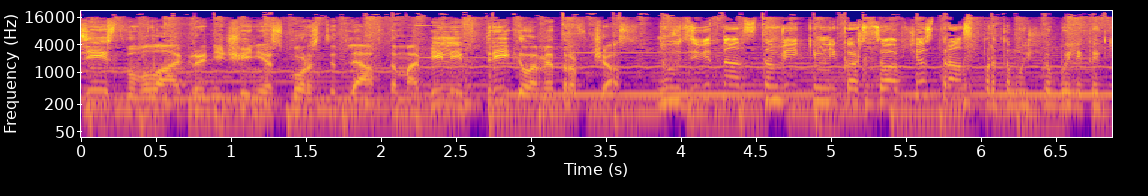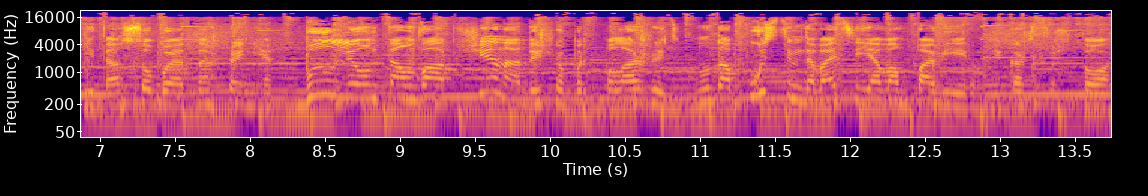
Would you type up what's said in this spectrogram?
действовало ограничение скорости для автомобилей в 3 км в час? Ну, в 19 веке, мне кажется, вообще с транспортом еще были какие-то особые отношения. Был ли он там вообще, надо еще предположить. Ну, допустим, давайте я вам поверю. Мне кажется, что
